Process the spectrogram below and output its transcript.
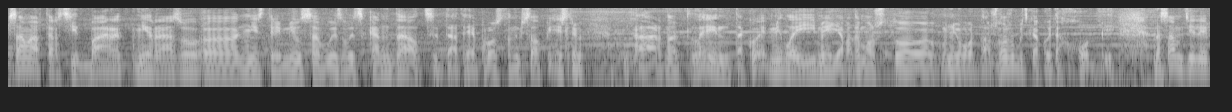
Сам автор Сид Барретт ни разу э, не стремился вызвать скандал. Цитата «Я просто написал песню». А Арнольд Лейн – такое милое имя. Я подумал, что у него должно же быть какое-то хобби. На самом деле,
